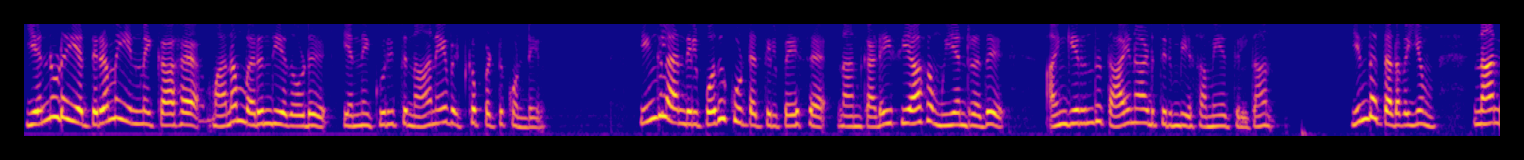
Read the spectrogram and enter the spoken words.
என்னுடைய திறமையின்மைக்காக மனம் வருந்தியதோடு என்னை குறித்து நானே வெட்கப்பட்டு கொண்டேன். இங்கிலாந்தில் பொதுக்கூட்டத்தில் பேச நான் கடைசியாக முயன்றது அங்கிருந்து தாய்நாடு திரும்பிய சமயத்தில்தான். இந்த தடவையும் நான்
